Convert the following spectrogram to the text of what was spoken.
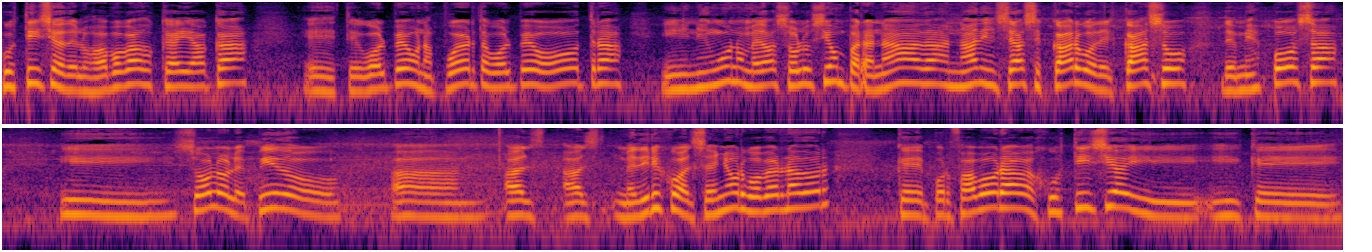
justicia de los abogados que hay acá este, golpeo una puerta, golpeo otra y ninguno me da solución para nada, nadie se hace cargo del caso de mi esposa y solo le pido, me dirijo al señor gobernador que por favor haga justicia y, que,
